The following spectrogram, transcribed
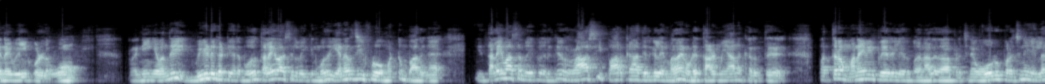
நினைவில் கொள்ளவும். நீங்கள் வந்து வீடு கட்டுகிற போது தலைவாசல் வைக்கும் போது எனர்ஜி ஃப்ளோ மட்டும் பாருங்கள் தலைவாசல் வைப்பதற்கு ராசி பார்க்காதீர்கள் என்பதுதான் என்னுடைய தாழ்மையான கருத்து. பத்திரம் மனைவி பேரில் இருப்பதனால ஏதாவது பிரச்சனை ஒரு பிரச்சனையும் இல்லை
